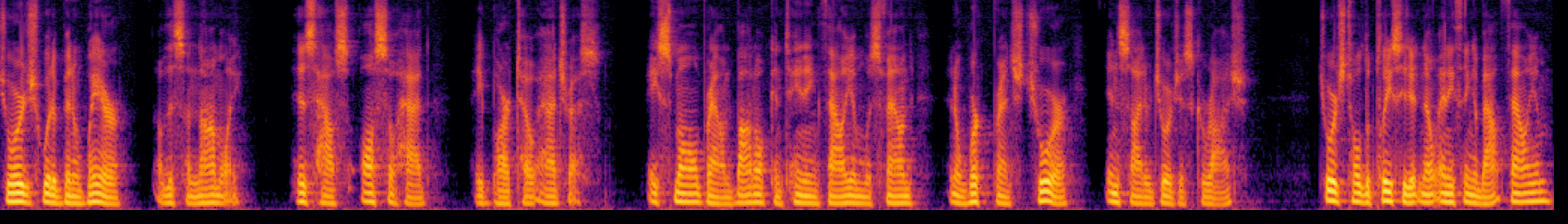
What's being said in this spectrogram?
George would have been aware of this anomaly. His house also had a Bartow address. A small brown bottle containing thallium was found in a workbench drawer inside of George's garage. George told the police he didn't know anything about thallium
